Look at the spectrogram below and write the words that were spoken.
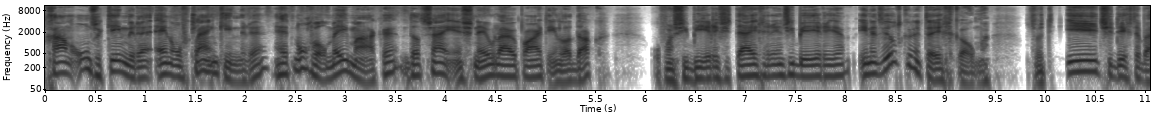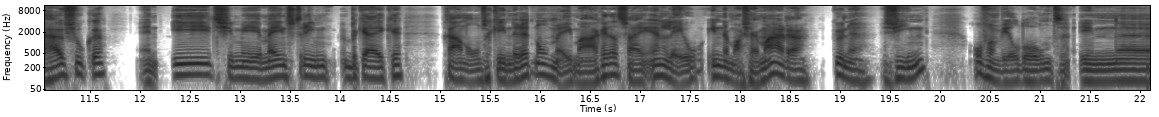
gaan onze kinderen en of kleinkinderen het nog wel meemaken dat zij een sneeuwluipaard in Ladakh of een Siberische tijger in Siberië in het wild kunnen tegenkomen? Als we het ietsje dichter bij huis zoeken en ietsje meer mainstream bekijken, gaan onze kinderen het nog meemaken dat zij een leeuw in de Masai Mara kunnen zien. Of een wilde hond in, uh,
